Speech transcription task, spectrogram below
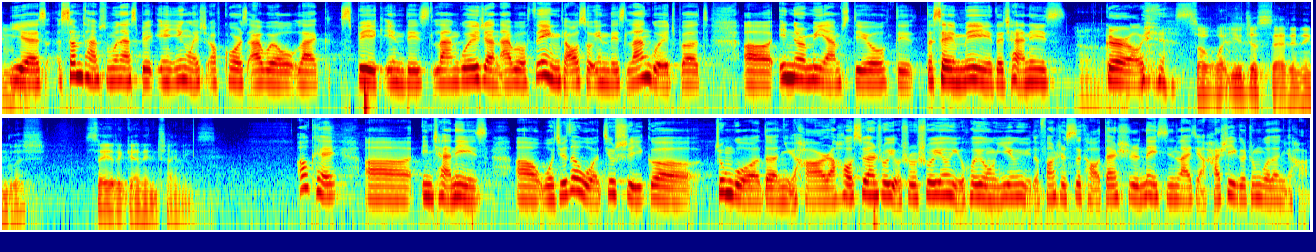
Yes, sometimes when I speak in English, of course, I will like speak in this language and I will think also in this language. But uh, inner me, I'm still the, the same me, the Chinese girl. Yes. So, what you just said in English, say it again in Chinese. OK，呃、i n Chinese，呃，我觉得我就是一个中国的女孩儿，然后虽然说有时候说英语会用英语的方式思考，但是内心来讲还是一个中国的女孩儿。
